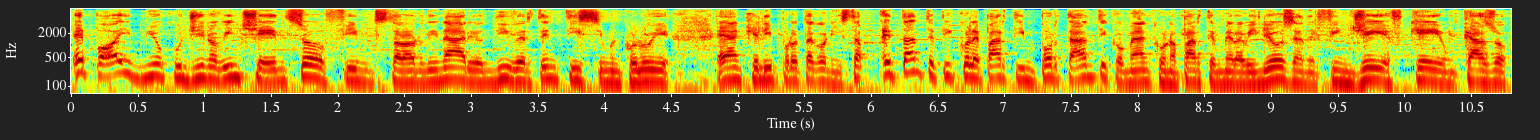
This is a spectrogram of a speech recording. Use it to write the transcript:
E poi mio cugino Vincenzo film straordinario divertentissimo in cui lui è anche lì protagonista. E tante piccole parti importanti come anche anche una parte meravigliosa nel film JFK, un caso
